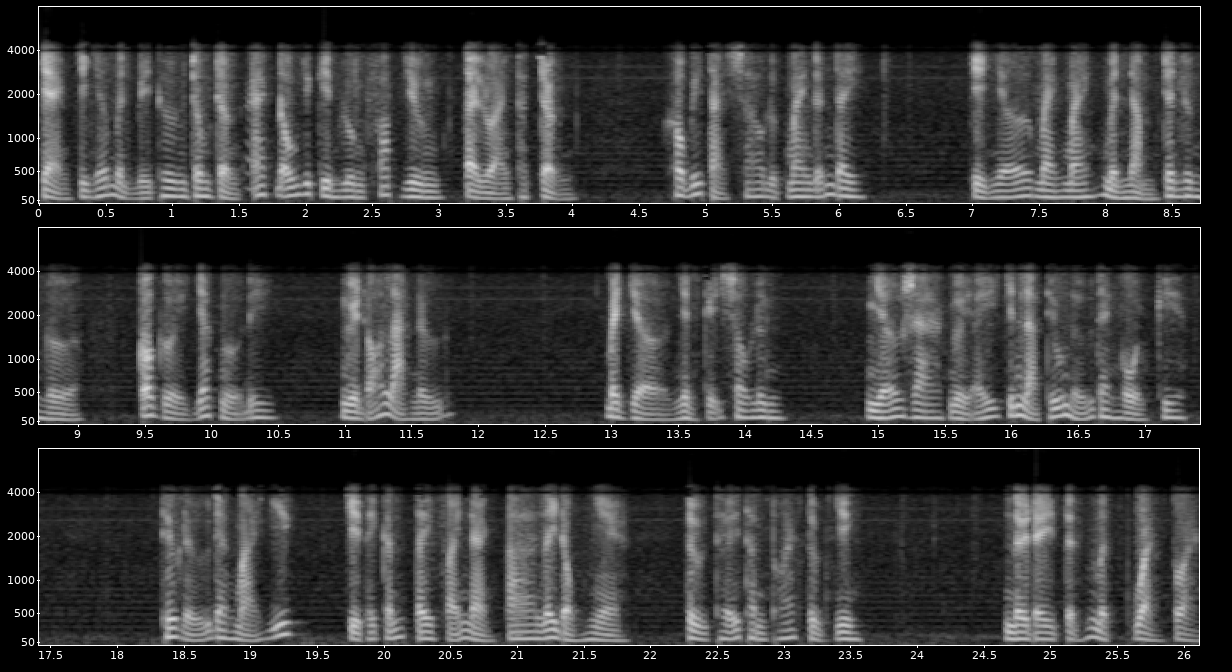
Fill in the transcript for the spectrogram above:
Chàng chỉ nhớ mình bị thương trong trận ác đấu với Kim Luân Pháp Dương tại loạn thạch trận. Không biết tại sao được mang đến đây. Chỉ nhớ mang máng mình nằm trên lưng ngựa, có người dắt ngựa đi. Người đó là nữ. Bây giờ nhìn kỹ sau lưng, nhớ ra người ấy chính là thiếu nữ đang ngồi kia. Thiếu nữ đang mãi giết, chỉ thấy cánh tay phải nàng ta lay động nhẹ, tư thế thanh thoát tự nhiên. Nơi đây tĩnh mịch hoàn toàn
